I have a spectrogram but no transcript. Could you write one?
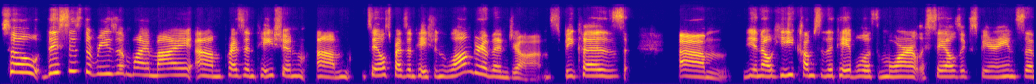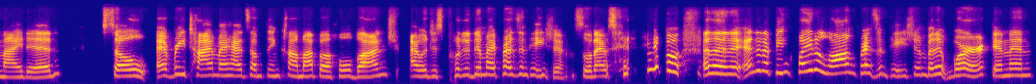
so this is the reason why my um, presentation um, sales presentation longer than john's because um, you know he comes to the table with more sales experience than i did so every time I had something come up a whole bunch, I would just put it in my presentation so that I was hitting people. And then it ended up being quite a long presentation, but it worked. And then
